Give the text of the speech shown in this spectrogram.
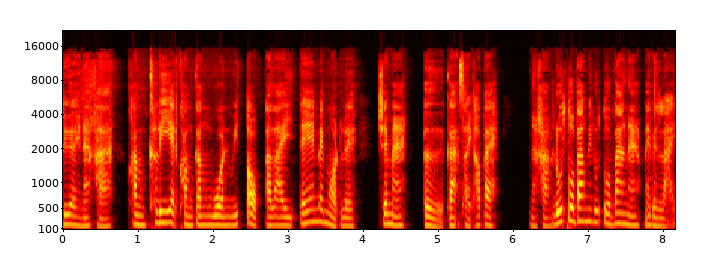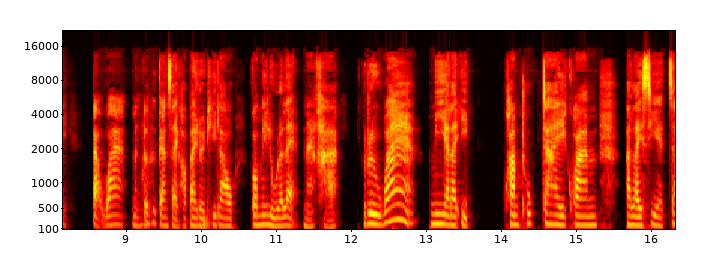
เรื่อย ๆ นะคะ ความเครียดความกังวลวิตกอะไรเต็มไปหมดเลยใช่ไหมเออกะใส่เข้าไปนะคะ รู้ตัวบ้างไม่รู้ตัวบ้างนะ ไม่เป็นไร แต่ว่ามันก็คือการใส่เข้าไปโดยที่เราก็ไม่รู้แล้วแหละนะคะ หรือว่ามีอะไรอีก ความทุกข์ใจ ความอะไรเสียใจ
